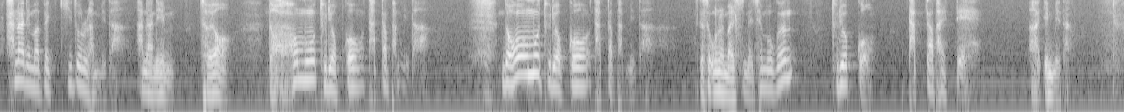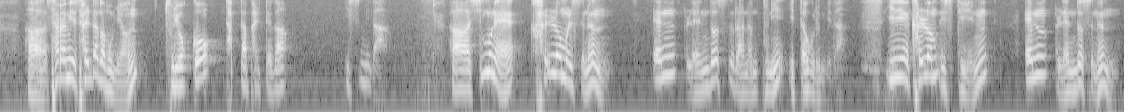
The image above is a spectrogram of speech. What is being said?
하나님 앞에 기도를 합니다. 하나님, 저요 너무 두렵고 답답합니다. 너무 두렵고 답답합니다. 그래서 오늘 말씀의 제목은 두렵고 답답할 때 입니다. 아, 사람이 살다가 보면 두렵고 답답할 때가 있습니다. 아, 신문에 칼럼을 쓰는 앤 랜더스라는 분이 있다고 그럽니다. 이 칼럼리스트인 앤 랜더스는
